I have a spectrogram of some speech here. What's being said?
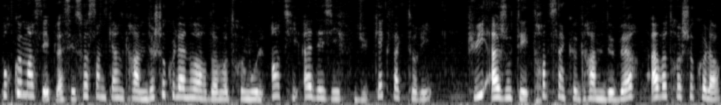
Pour commencer, placez 75 g de chocolat noir dans votre moule anti-adhésif du Cake Factory, puis ajoutez 35 g de beurre à votre chocolat.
